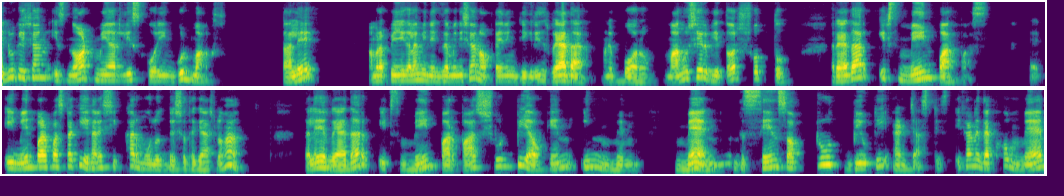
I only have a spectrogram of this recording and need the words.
education is not merely scoring good marks তাহলে আমরা পেয়ে গেলাম in examination obtaining degree rather মানে বরং মানুষের ভেতর সত্য। র্যাদার ইটস মেইন পারপাস এই মেইন পারপাসটা কি? এখানে শিক্ষার মূল উদ্দেশ্য থেকে আসলো হ্যাঁ? তাহলে rather it's main purpose should be awaken in man the sense of truth beauty and justice এখানে দেখো man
